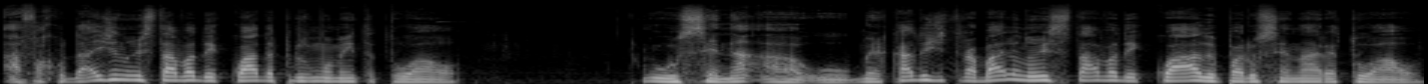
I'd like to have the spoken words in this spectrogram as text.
a faculdade não estava adequada para o momento atual. O, sena o mercado de trabalho não estava adequado para o cenário atual.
